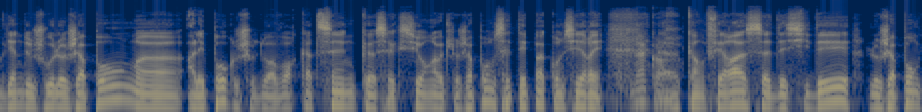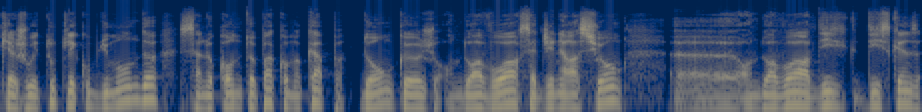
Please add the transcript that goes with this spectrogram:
vient de jouer le Japon. Euh, à l'époque, je dois avoir 4-5 sections avec le Japon. C'était pas considéré. Euh, quand Ferras décidé, le Japon qui a joué toutes les Coupes du Monde, ça ne compte pas comme cap. Donc, euh, on doit avoir cette génération euh, on doit avoir 10, 10 15.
